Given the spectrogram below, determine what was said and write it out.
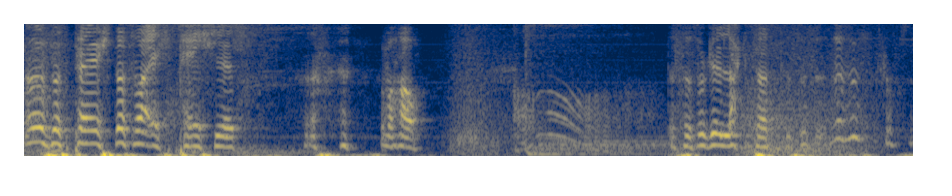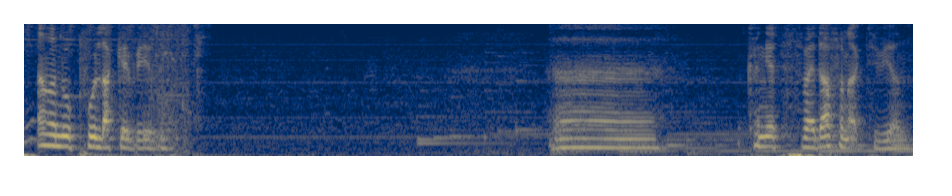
Das ist Pech. Das war echt Pech jetzt. wow. Dass er so gelackt hat. Das ist, das ist einfach nur pur Lack gewesen. Äh können jetzt zwei davon aktivieren.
